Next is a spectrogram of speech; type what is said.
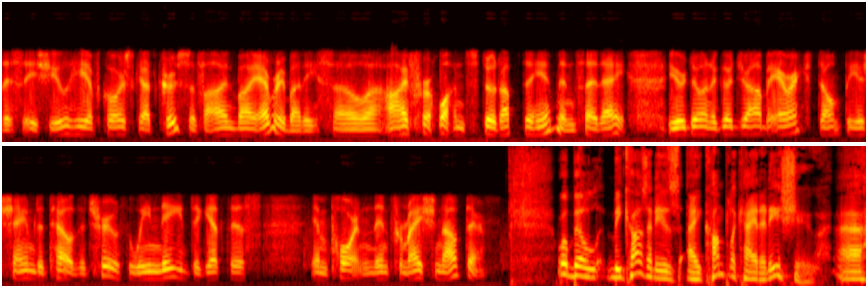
this issue, he of course got crucified by everybody. So uh, I, for one, stood up to him and said, "Hey, you're doing a good job, Eric. Don't be ashamed to tell the truth. We need to get this important information out there." Well, Bill, because it is a complicated issue, uh,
